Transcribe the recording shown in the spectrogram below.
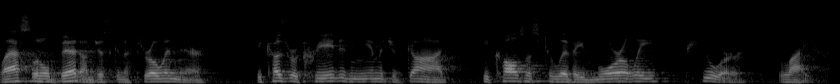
Last little bit I'm just going to throw in there. Because we're created in the image of God, He calls us to live a morally pure life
